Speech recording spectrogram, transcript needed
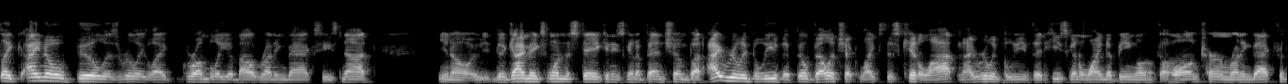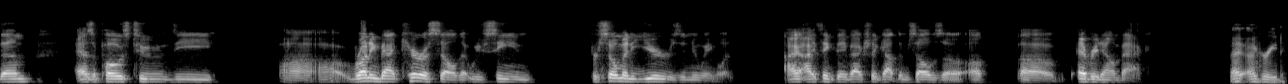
like I know Bill is really like grumbly about running backs. He's not you know, the guy makes one mistake and he's going to bench him. But I really believe that Bill Belichick likes this kid a lot, and I really believe that he's going to wind up being like a long-term running back for them, as opposed to the uh, uh, running back carousel that we've seen for so many years in New England. I, I think they've actually got themselves a, a, a every down back. I, agreed.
